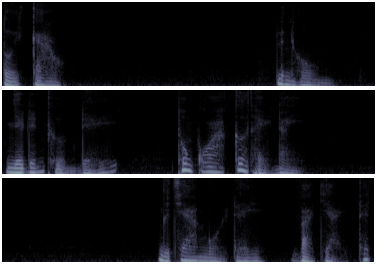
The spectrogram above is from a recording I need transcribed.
tối cao. Linh hồn nhớ đến thượng đế thông qua cơ thể này. Người cha ngồi đây và giải thích,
